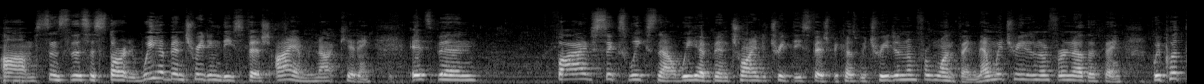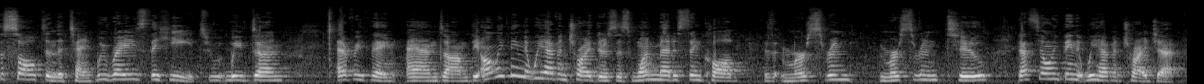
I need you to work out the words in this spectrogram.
um, since this has started. We have been treating these fish. I am not kidding. It's been five, six weeks now, we have been trying to treat these fish because we treated them for one thing, then we treated them for another thing. We put the salt in the tank, we raised the heat, we've done everything. And um, the only thing that we haven't tried, there's this one medicine called, is it Maracyn, Maracyn 2? That's the only thing that we haven't tried yet.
